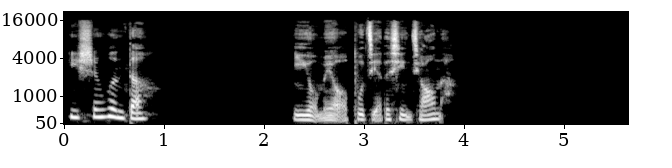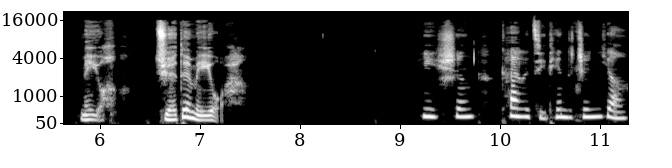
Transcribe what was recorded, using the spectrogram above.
医生问道：“你有没有不洁的性交呢？”“没有，绝对没有啊！”医生开了几天的针药，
